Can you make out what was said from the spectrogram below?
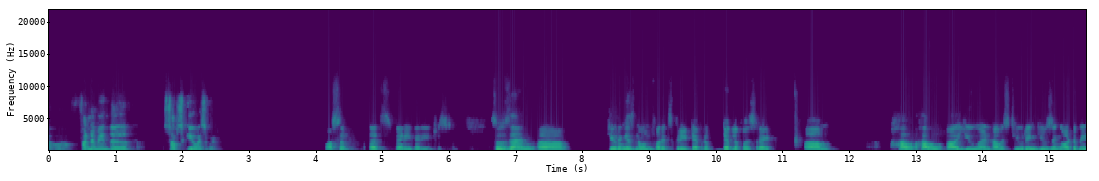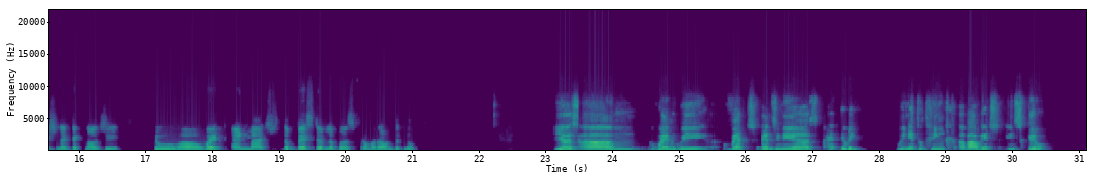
fundamental soft skill as well. Awesome. That's very very interesting. So Zan, uh, Turing is known for its great develop- developers, right? Um, how how are you and how is Turing using automation and technology to uh, vet and match the best developers from around the globe? Yes, um, when we vet engineers at we need to think about it in scale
